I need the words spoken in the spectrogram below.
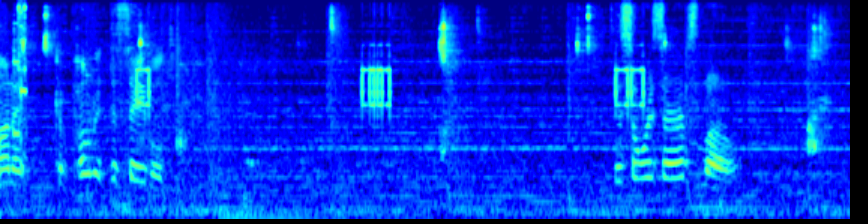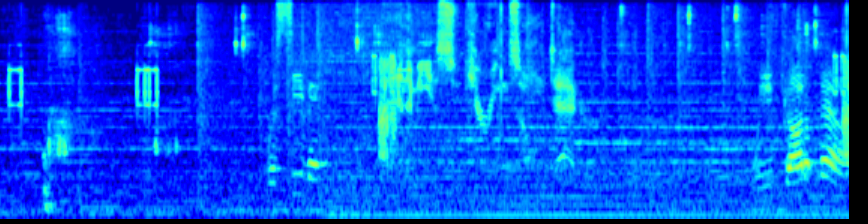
On it. Component disabled. Missile reserves low. Receiving. The enemy is securing Zone Dagger. We've got him now.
